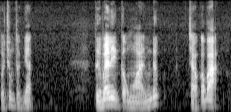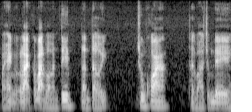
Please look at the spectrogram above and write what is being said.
và trung thực nhất. Từ Berlin, Cộng hòa Liên Đức, chào các bạn và hẹn gặp lại các bạn vào bản tin lần tới. Trung Khoa, Thời báo de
